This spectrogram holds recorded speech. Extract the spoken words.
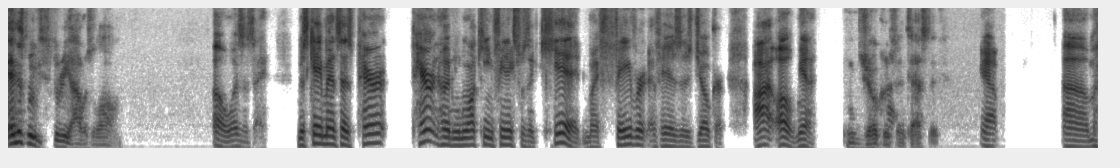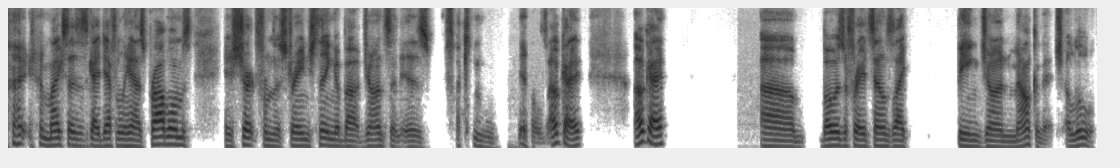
and this movie's three hours long. oh, what does it say? Miss Caveman says parent parenthood when Joaquin Phoenix was a kid. My favorite of his is Joker. I oh yeah. Joker's fantastic. Yeah. Um, Mike says this guy definitely has problems. His shirt from the strange thing about Johnson is fucking Mills. Okay. Okay. Um, Beau is afraid sounds like being John Malkovich. A little.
